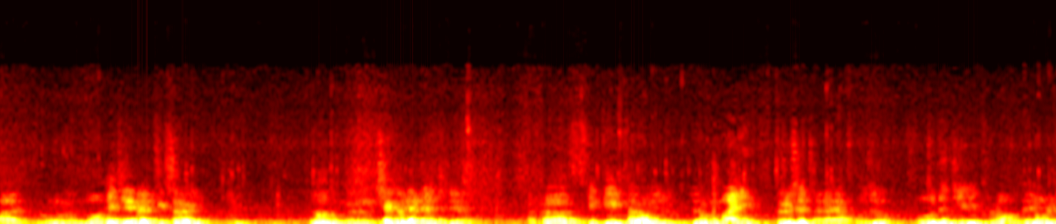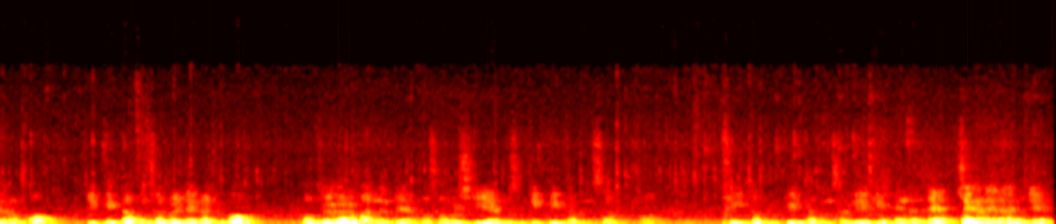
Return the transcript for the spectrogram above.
아, 오늘 뭐 에지 에널틱스를 넣 거는 최근에는 이제 아까 빅데이터로 여러분 많이 들으셨잖아요. 뭐죠? 뭐든지 클라우드에 올려놓고 빅데이터 분석을 해가지고 뭐 결과를 봤는데 뭐 서울시의 무슨 빅데이터 분석, 뭐 트위터 빅데이터 분석 이렇게 했는데 최근에는 이제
